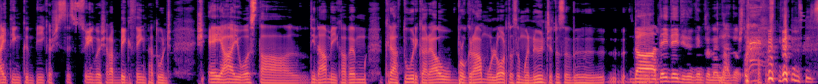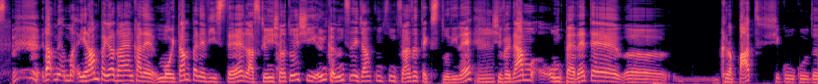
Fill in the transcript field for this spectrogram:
lighting când pică și se swing și era big thing pe atunci. Și AI-ul ăsta dinamic, avem creaturi care au programul lor, trebuie să mănânce, trebuie să... Da, they, they didn't implement Da, that. though. da, m- m- era în perioada aia în care mă uitam pe reviste la screenshot-uri și încă nu înțelegeam cum funcționează texturile Mm. și vedeam un perete uh, crăpat și cu, cu uh,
